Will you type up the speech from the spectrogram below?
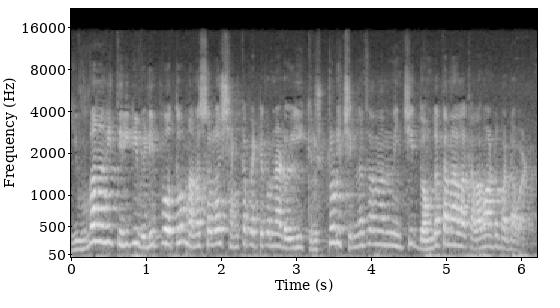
ఇవ్వనని తిరిగి విడిపోతూ మనసులో శంక పెట్టుకున్నాడు. ఈ కృష్ణుడు చిన్నతనం నుంచి దొంగతనాలకు అలవాటు పడ్డవాడు.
